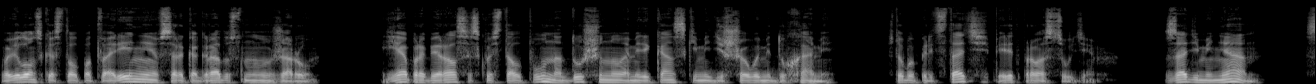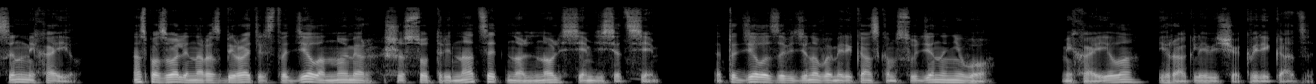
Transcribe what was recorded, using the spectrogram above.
Вавилонское столпотворение в сорокоградусную жару. Я пробирался сквозь толпу, надушенную американскими дешевыми духами, чтобы предстать перед правосудием. Сзади меня сын Михаил. Нас позвали на разбирательство дела номер 613-0077. Это дело заведено в американском суде на него, Михаила Ираклевича Кверикадзе.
